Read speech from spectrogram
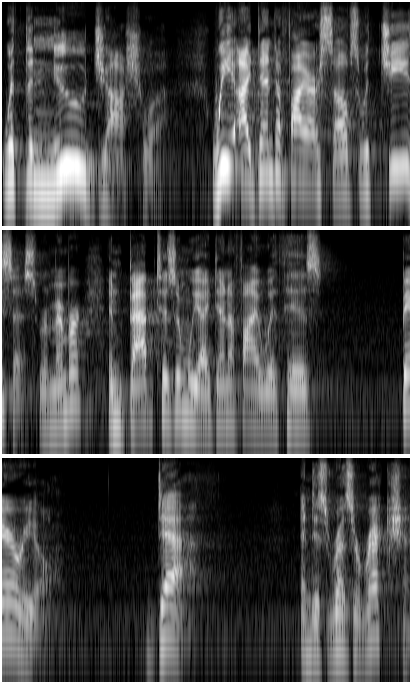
with the new Joshua. We identify ourselves with Jesus. Remember, in baptism, we identify with his burial, death, and his resurrection.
